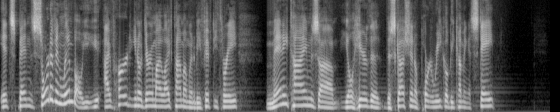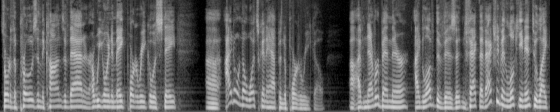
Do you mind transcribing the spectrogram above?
it's been sort of in limbo. You, you, I've heard you know during my lifetime I'm going to be 53. Many times um, you'll hear the discussion of Puerto Rico becoming a state, sort of the pros and the cons of that, and are we going to make Puerto Rico a state? Uh, I don't know what's going to happen to Puerto Rico. Uh, I've never been there. I'd love to visit. In fact, I've actually been looking into like,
